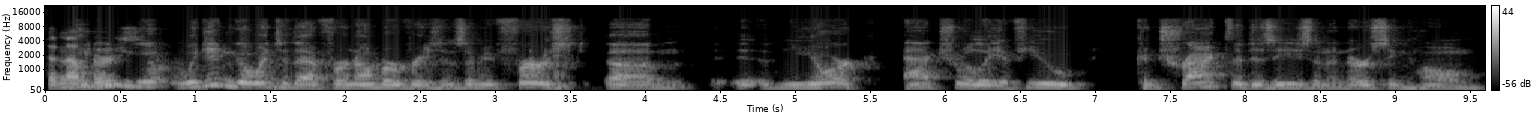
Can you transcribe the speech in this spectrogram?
the numbers? We didn't go, we didn't go into that for a number of reasons. I mean, first, um, New York actually, if you contract the disease in a nursing home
